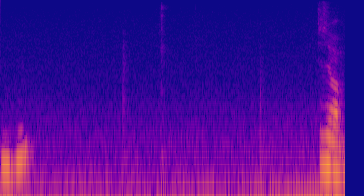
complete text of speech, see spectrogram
Mhm. So. Noch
